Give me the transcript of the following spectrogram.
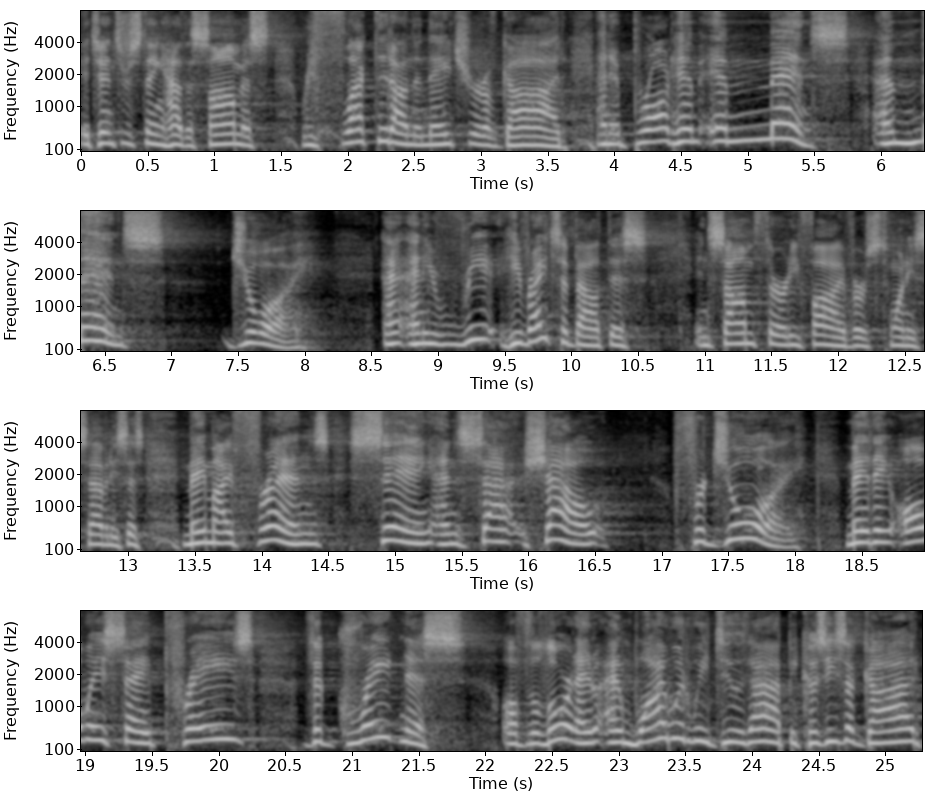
It's interesting how the psalmist reflected on the nature of God, and it brought him immense, immense joy. And, and he, re, he writes about this in Psalm 35, verse 27. He says, May my friends sing and sa- shout for joy. May they always say, Praise the greatness of the Lord. And, and why would we do that? Because He's a God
